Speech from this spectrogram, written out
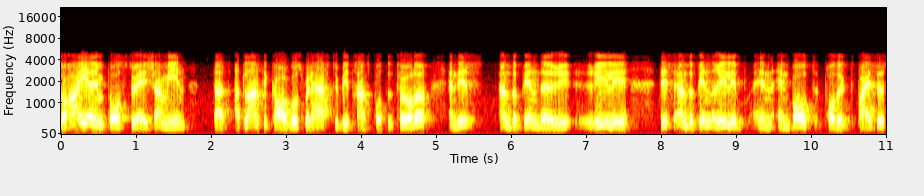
Higher imports to Asia mean that Atlantic cargoes will have to be transported further, and this underpin really in both product prices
